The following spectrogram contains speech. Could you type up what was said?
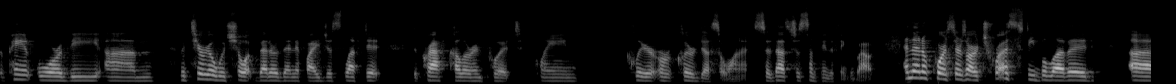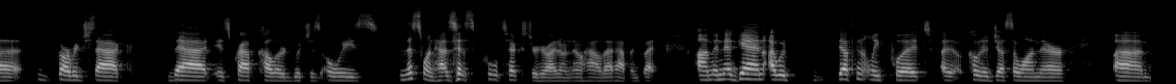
the paint or the um, material would show up better than if I just left it the craft color and put plain clear or clear gesso on it. So that's just something to think about. And then of course there's our trusty beloved uh, garbage sack that is craft colored, which is always and this one has this cool texture here. I don't know how that happened, but um, and again, I would definitely put a coat of gesso on there. Um,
